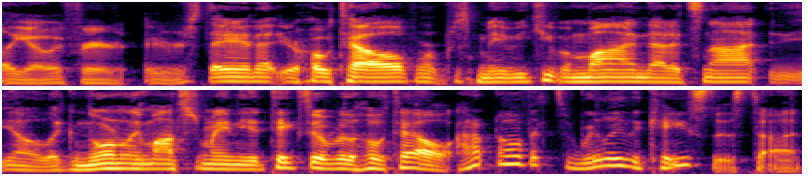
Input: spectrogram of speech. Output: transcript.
you know, if you're if you're staying at your hotel, just maybe keep in mind that it's not, you know, like normally Monster Mania takes over the hotel. I don't know if it's really the case this time.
